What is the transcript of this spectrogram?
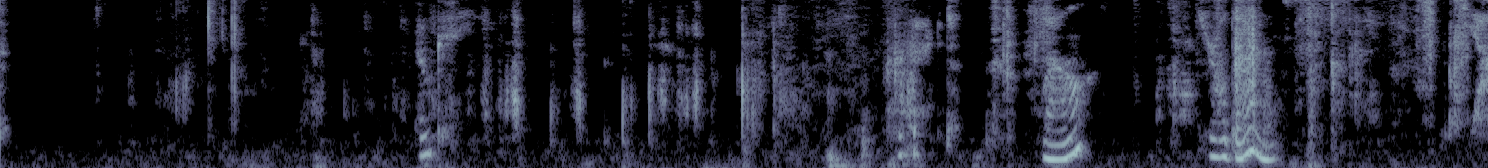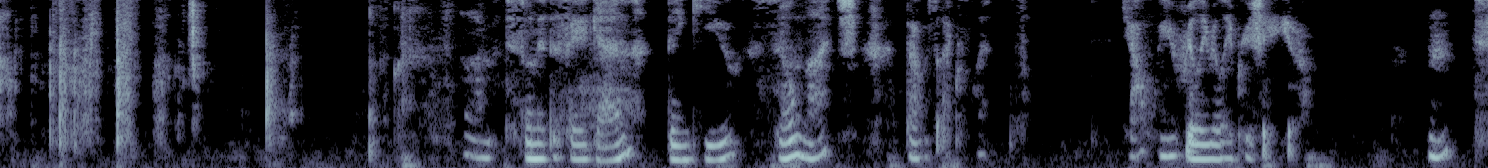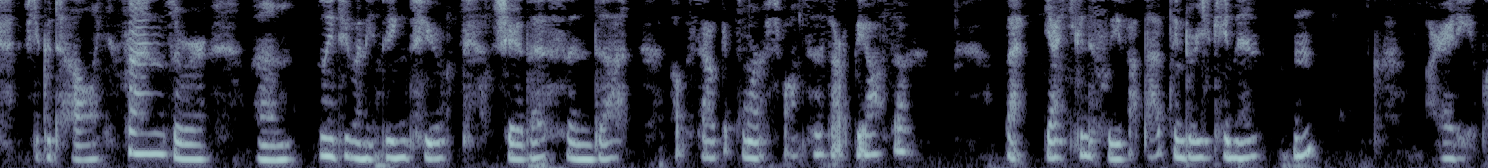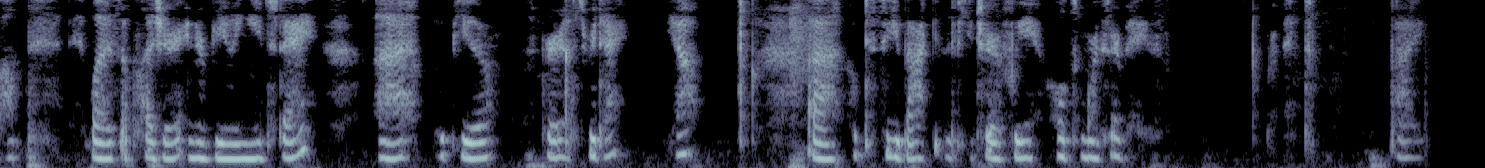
Okay. Perfect. Well, you're all done. Yeah. Um, just wanted to say again, thank you so much. That was excellent. Yeah, we really, really appreciate you. Mm-hmm. If you could tell your friends or um, really do anything to share this and uh, help us out get some more responses, that would be awesome. But yeah, you can just leave at that same door you came in. Mm-hmm. Alrighty, well, it was a pleasure interviewing you today. I uh, hope you have a great rest of your day. Yeah. Uh, hope to see you back in the future if we hold some more surveys.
